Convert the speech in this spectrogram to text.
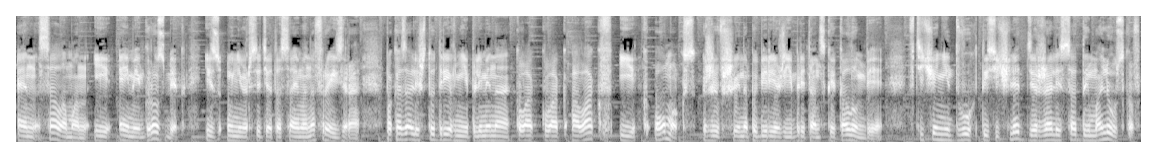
Н. Саломон и Эми Гросбек из Университета Саймона Фрейзера показали, что древние племена Квак-Квак-Авакв и Комокс, жившие на побережье Британской Колумбии, в течение двух тысяч лет держали сады моллюсков,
